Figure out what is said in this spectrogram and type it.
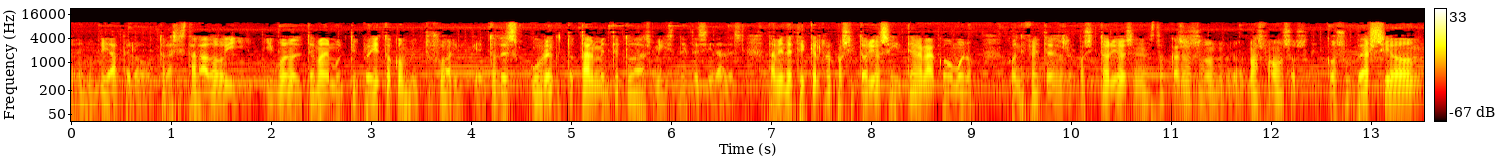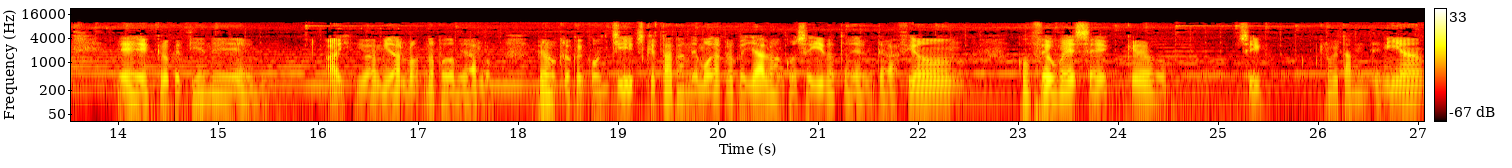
en un día te lo, te lo has instalado y, y bueno, el tema de multiproyecto con multiusuario, que entonces cubre totalmente todas mis necesidades. También decir que el repositorio se integra con, bueno, con diferentes repositorios, en estos casos son los más famosos, con Subversion, eh, creo que tiene Ay, iba a mirarlo, no puedo mirarlo. Pero creo que con Jeeps, que está tan de moda, creo que ya lo han conseguido tener integración. Con CVS, creo. Sí, creo que también tenía.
